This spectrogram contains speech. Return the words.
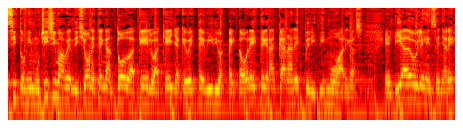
Éxitos y muchísimas bendiciones tengan todo aquel o aquella que ve este vídeo, espectadores de este gran canal Espiritismo Vargas. El día de hoy les enseñaré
